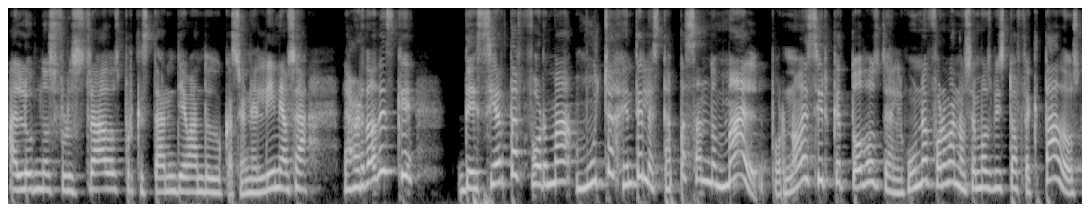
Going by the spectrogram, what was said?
alumnos frustrados porque están llevando educación en línea. O sea, la verdad es que de cierta forma mucha gente le está pasando mal, por no decir que todos de alguna forma nos hemos visto afectados,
